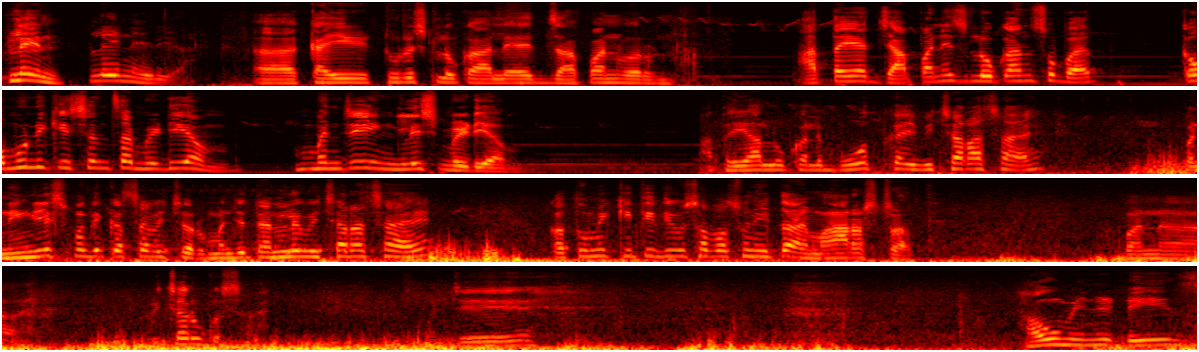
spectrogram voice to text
plain plain area काही टुरिस्ट लोक आले आहेत जापानवरून. आता या जापानीज लोकांसोबत कम्युनिकेशनचा मीडियम म्हणजे इंग्लिश मीडियम आता या लोकांना बहुत काही विचारायचं आहे पण इंग्लिशमध्ये कसं विचारू? म्हणजे त्यांना विचारायचं आहे का तुम्ही किती दिवसापासून इथं आहे महाराष्ट्रात? पण अ, विचारू कसं? म्हणजे how many days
